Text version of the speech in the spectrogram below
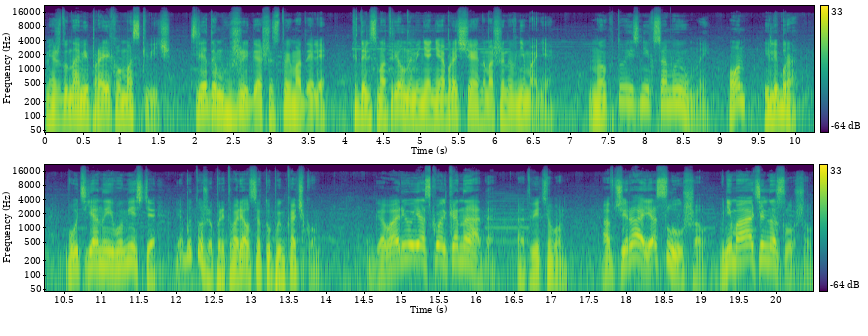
Между нами проехал москвич, следом Жига шестой модели. Фидель смотрел на меня, не обращая на машины внимания. Но кто из них самый умный? Он или брат? Будь я на его месте, я бы тоже притворялся тупым качком. «Говорю я сколько надо», — ответил он. «А вчера я слушал, внимательно слушал.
